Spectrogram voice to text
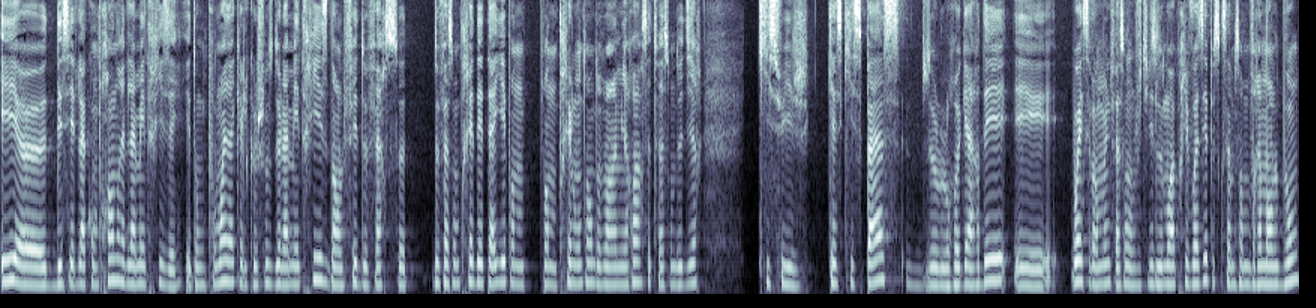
et euh, d'essayer de la comprendre et de la maîtriser. Et donc pour moi, il y a quelque chose de la maîtrise dans le fait de faire ce de façon très détaillée pendant, pendant très longtemps devant un miroir, cette façon de dire qui suis-je? Qu'est-ce qui se passe? De le regarder et ouais, c'est vraiment une façon. J'utilise le mot apprivoiser parce que ça me semble vraiment le bon.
